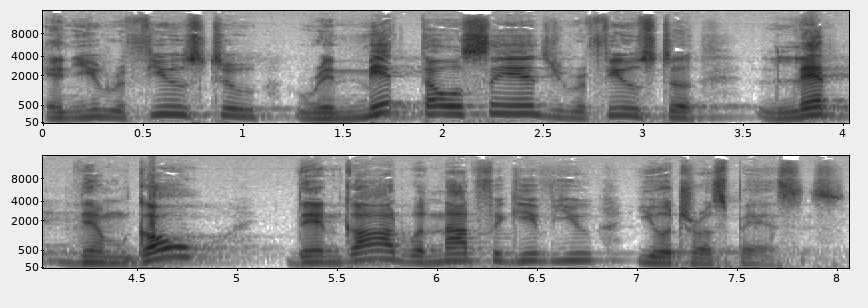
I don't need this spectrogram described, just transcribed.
and you refuse to remit those sins, you refuse to let them go, then God will not forgive you your trespasses.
